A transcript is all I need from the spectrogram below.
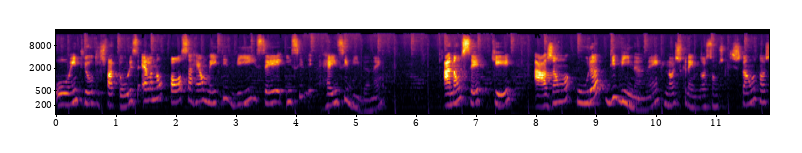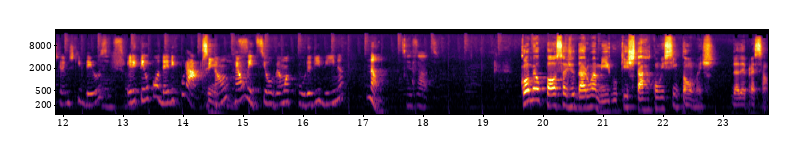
ou entre outros fatores, ela não possa realmente vir ser reincidida, né? A não ser que haja uma cura divina, né? Que nós cremos, nós somos cristãos, nós cremos que Deus, Isso. ele tem o poder de curar. Sim. Então, realmente, se houver uma cura divina, não. Exato. Como eu posso ajudar um amigo que está com os sintomas? da depressão?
